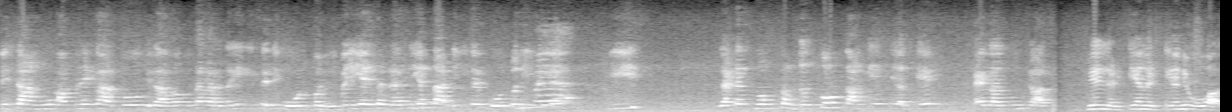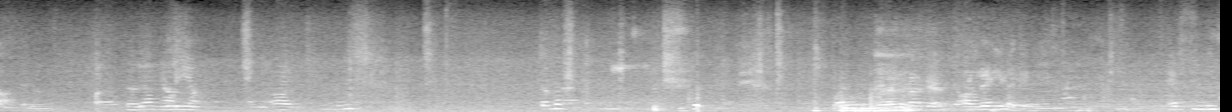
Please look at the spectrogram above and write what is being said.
ਜੇ ਤੁਹਾਨੂੰ ਆਪਣੇ ਘਰ ਤੋਂ ਇਲਾਵਾ ਪਤਾ ਲੱਗਦਾ ਕਿ ਕਿਸੇ ਦੀ ਵੋਟ ਬਣੀ ਪਈ ਹੈ, ਇਸ ਐਡਰੈਸ ਜਾਂ ਤੁਹਾਡੀ ਕਿਤੇ ਵੋਟ ਬਣੀ ਪਈ ਹੈ please let us know firm ਦੱਸੋ ਤਾਂ ਕਿ ਅਸੀਂ ਅੱਗੇ ਇਹ ਗੱਲ ਪਹੁੰਚਾ ਸਕੀਏ। ਜੇ ਲੜਕੀਆਂ ਲੜਕੀਆਂ ਨੇ ਉਹ ਆ ਗਈਆਂ ਆਲਰੇਡੀ ਲੱਗੇ ਇਟਸ ਮੀਨਸ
